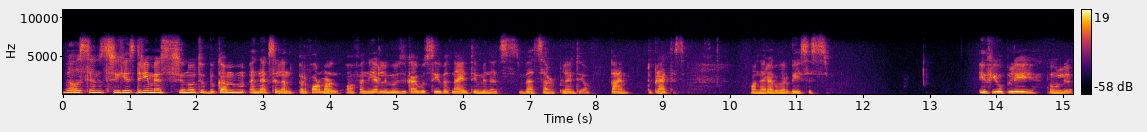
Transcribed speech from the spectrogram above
Well, since his dream is, you know, to become an excellent performer of an early music, I would say that 90 minutes, that's are plenty of time to practice on a regular basis. If you play only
